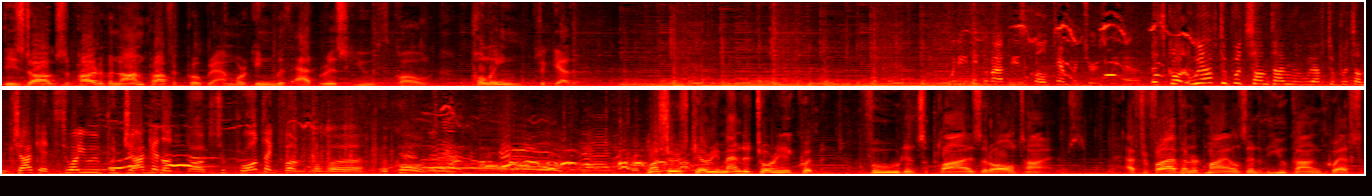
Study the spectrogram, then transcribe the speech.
These dogs are part of a nonprofit program working with at-risk youth called Pulling Together. Cold temperatures we have? It's cold. We have to put some time. We have to put some jackets. That's why we put jacket on the dogs to protect them from uh, the cold. Mushers carry mandatory equipment, food, and supplies at all times. After 500 miles into the Yukon Quest,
